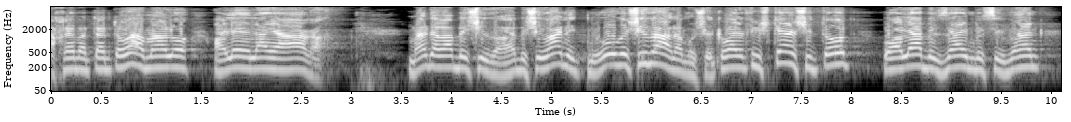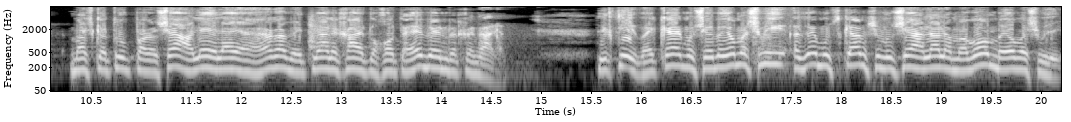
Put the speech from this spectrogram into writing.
אחרי מתן תורה אמר לו, עלה אליי ההרה. מה דבר בשבעה? בשבעה ניתנו ושבעה עלה משה. כלומר לפי שתי השיטות הוא עלה בזין בסיוון, מה שכתוב פרשה, עלה אליי ההרה ואתנה לך את לוחות האבן וכן הלאה. דכתיב, ויקרן משה ביום השביעי, אז זה מוסכם שמשה עלה למרום ביום השביעי.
